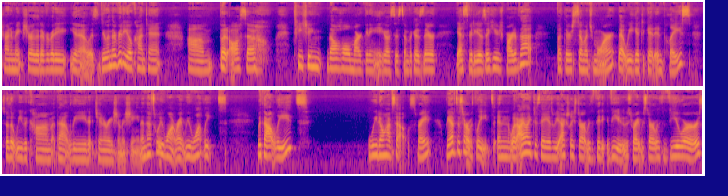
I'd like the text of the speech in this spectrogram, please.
trying to make sure that everybody, you know, is doing their video content, um, but also teaching the whole marketing ecosystem because there, yes, video is a huge part of that, but there's so much more that we get to get in place so that we become that lead generation machine. And that's what we want, right? We want leads. Without leads, we don't have sales, right? We have to start with leads. And what I like to say is we actually start with vid- views, right? We start with viewers,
